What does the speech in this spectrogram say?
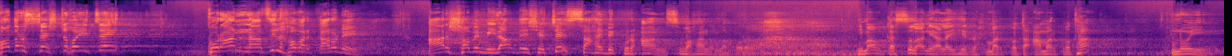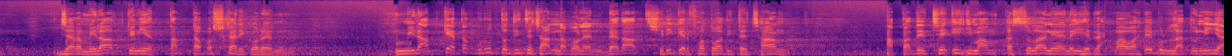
কদর শ্রেষ্ঠ হয়েছে, কোরআন নাজিল হওয়ার কারণে আর সবে মিলাদ এসেছে সাহেবে কোরআন সুবাহান আল্লাহ পড়েন ইমাম কাসুলানি আলাইহির রহমার কথা, আমার কথা নই যারা মিলাদকে নিয়ে বস্কারি করেন, মিলাদকে এত গুরুত্ব দিতে চান না বলেন, বেদাত, শিরিকের ফতোয়া দিতে চান। আপনাদের চেয়ে এই ইমাম কাসুলানি আলাইহির রহমা ওয়াহেবুল্লাহ দুনিয়া,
